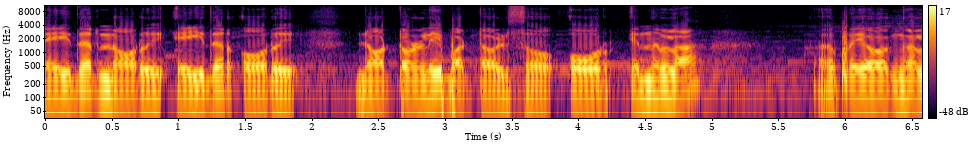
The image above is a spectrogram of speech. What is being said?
neither nor either or not only but also or എന്നുള്ള പ്രയോഗങ്ങൾ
